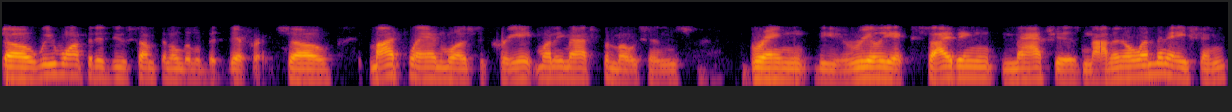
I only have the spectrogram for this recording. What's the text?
So we wanted to do something a little bit different. So my plan was to create money match promotions, bring these really exciting matches, not an elimination.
